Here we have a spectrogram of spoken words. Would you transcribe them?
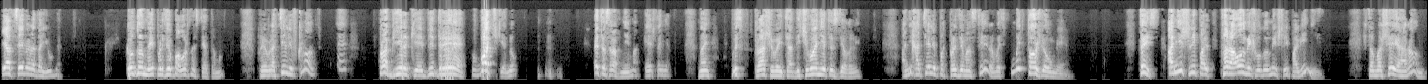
и от севера до юга. Колдуны, противоположность этому, превратили в кровь э, пробирке, ведре, в бочке. Ну, это сравнимо? Конечно, нет. Но вы спрашиваете, а для чего они это сделали? Они хотели продемонстрировать, мы тоже умеем. То есть они шли по, фараон и колдуны шли по линии, что Моше и Аарон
